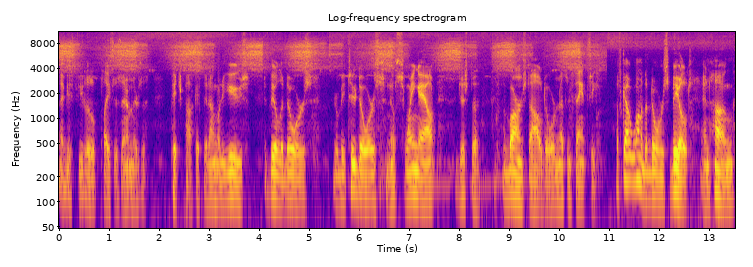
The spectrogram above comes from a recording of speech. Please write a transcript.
Maybe a few little places in them. There's a pitch pocket that I'm going to use to build the doors. There'll be two doors and they'll swing out, just a, a barn style door, nothing fancy. I've got one of the doors built and hung.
